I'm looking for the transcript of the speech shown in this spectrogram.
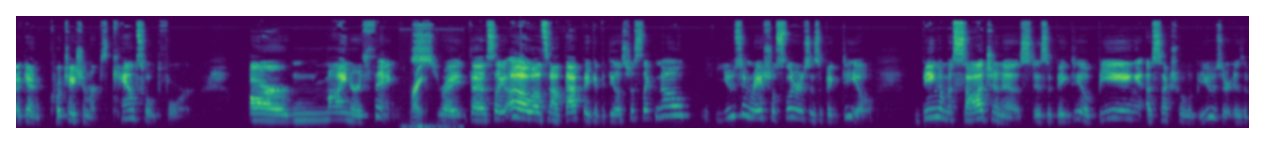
again, quotation marks, canceled for, are minor things. Right. Right. That's like, oh well, it's not that big of a deal. It's just like, no, using racial slurs is a big deal. Being a misogynist is a big deal. Being a sexual abuser is a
